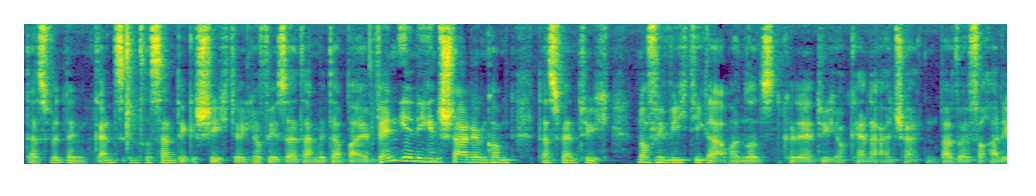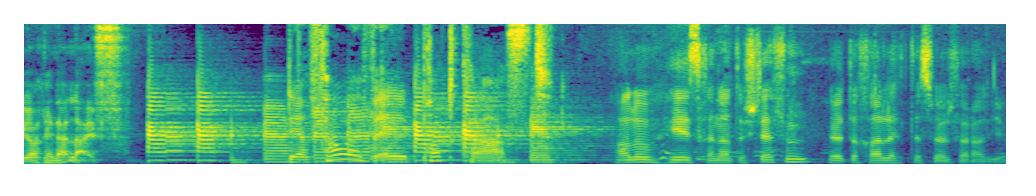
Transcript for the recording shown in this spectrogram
Das wird eine ganz interessante Geschichte. Ich hoffe, ihr seid da mit dabei dabei. Wenn ihr nicht ins Stadion kommt, das wäre natürlich noch viel wichtiger, aber ansonsten könnt ihr natürlich auch gerne einschalten bei Wölfe Radio Arena Live. Der VfL Podcast. Hallo, hier ist Renato Steffen. Hört doch alle das Wölfe Radio.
